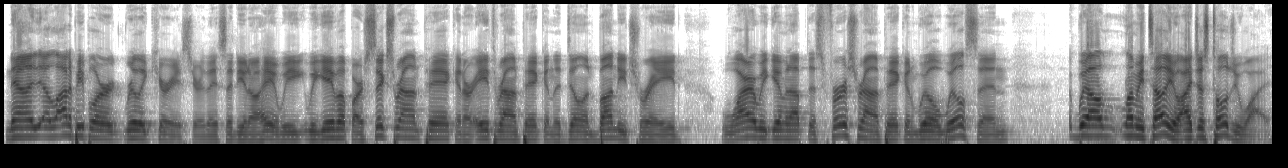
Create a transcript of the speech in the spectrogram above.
Now, a lot of people are really curious here. They said, you know, hey, we, we gave up our sixth round pick and our eighth round pick in the Dylan Bundy trade. Why are we giving up this first round pick and Will Wilson? Well, let me tell you, I just told you why.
